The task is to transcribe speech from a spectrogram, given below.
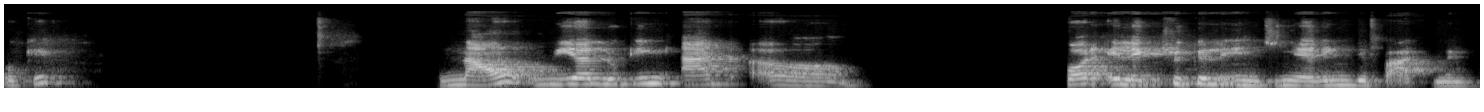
Okay. Now we are looking at uh, for electrical engineering department.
